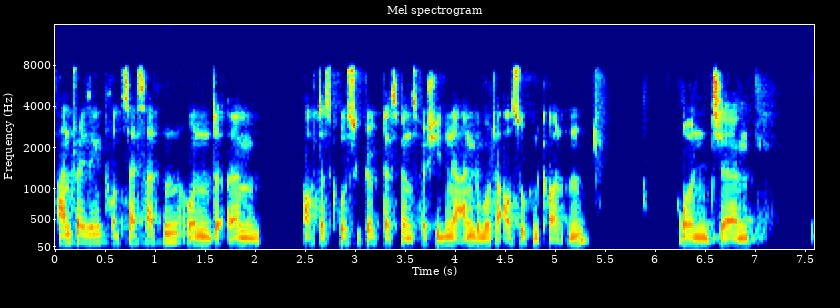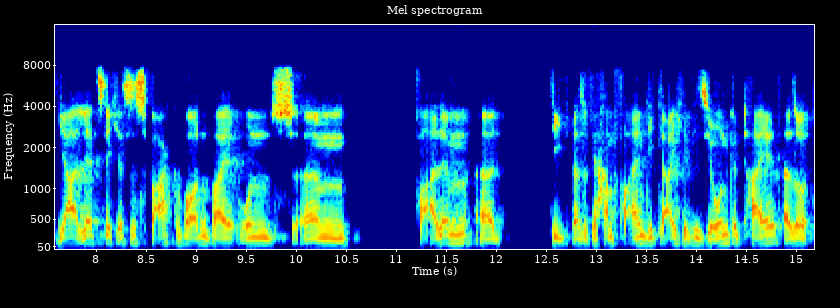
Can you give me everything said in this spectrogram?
Fundraising-Prozess hatten und ähm, auch das große Glück, dass wir uns verschiedene Angebote aussuchen konnten. Und ähm, ja, letztlich ist es Spark geworden, weil uns ähm, vor allem äh, die, also wir haben vor allem die gleiche Vision geteilt. Also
